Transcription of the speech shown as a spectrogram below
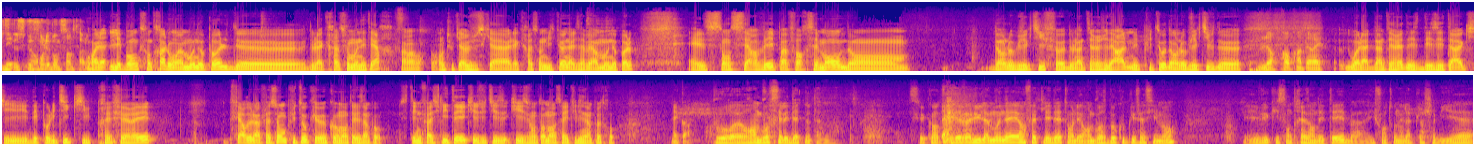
C'est ce que font les banques centrales. Voilà, les banques centrales ont un monopole de, de la création monétaire. Enfin, en tout cas, jusqu'à la création de Bitcoin, elles avaient un monopole. Elles s'en servaient pas forcément dans dans l'objectif de l'intérêt général, mais plutôt dans l'objectif de leur propre intérêt. voilà de l'intérêt des, des États qui des politiques qui préféraient faire de l'inflation plutôt que commenter les impôts. C'était une facilité qu'ils utilisaient, qu'ils ont tendance à utiliser un peu trop. D'accord. Pour euh, rembourser les dettes notamment. Parce que quand on dévalue la monnaie, en fait, les dettes, on les rembourse beaucoup plus facilement. Et vu qu'ils sont très endettés, bah, ils font tourner la planche à billets. euh,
